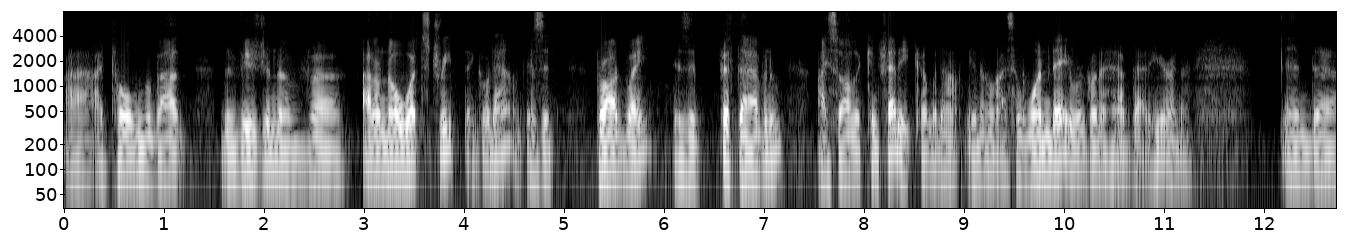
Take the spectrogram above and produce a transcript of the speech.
Uh, I told them about the vision of uh, I don't know what street they go down. Is it Broadway? Is it Fifth Avenue? I saw the confetti coming out. You know, I said one day we're going to have that here, and I, and uh,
